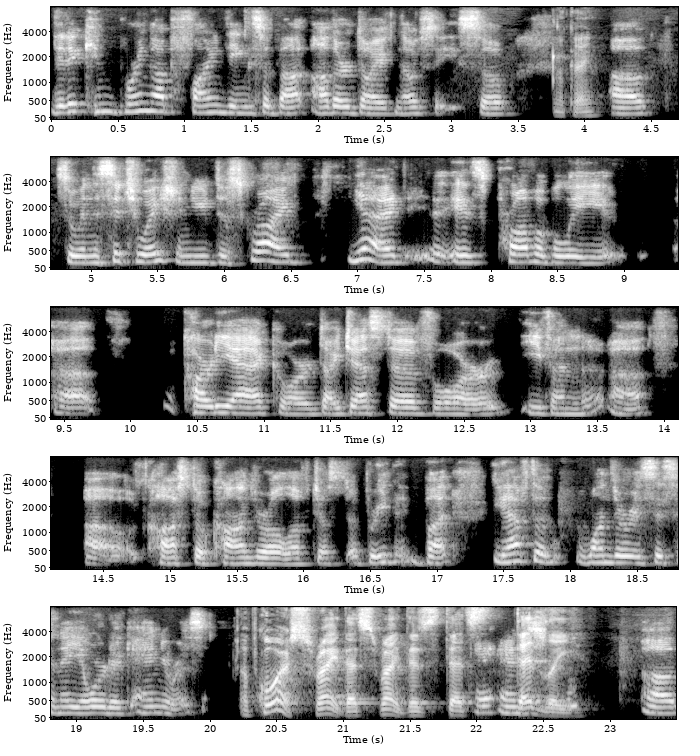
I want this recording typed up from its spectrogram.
that it can bring up findings about other diagnoses. So, okay. Uh, so in the situation you described, yeah, it, it's probably uh, cardiac or digestive or even uh, uh, costochondral of just a breathing. But you have to wonder: is this an aortic aneurysm? Of course, right. That's right. That's that's and deadly. So, uh,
